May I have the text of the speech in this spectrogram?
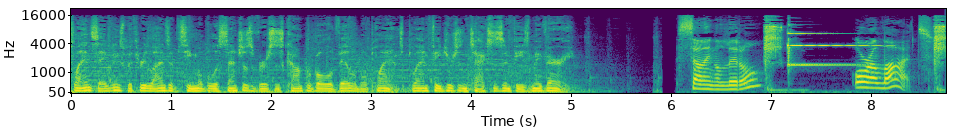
Plan savings with three lines of T Mobile Essentials versus comparable available plans. Plan features and taxes and fees may vary. Selling a little or a lot?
